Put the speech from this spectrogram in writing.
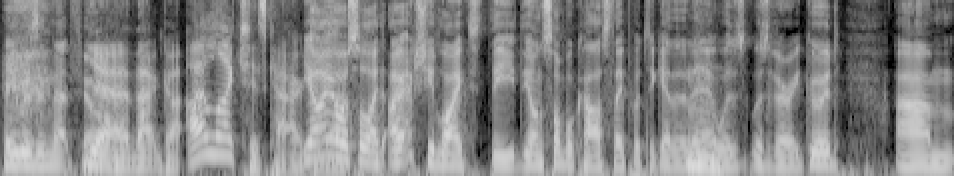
he was in that film. Yeah, that guy. I liked his character. Yeah, I though. also liked. I actually liked the the ensemble cast they put together. There Mm. was was very good. Um,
